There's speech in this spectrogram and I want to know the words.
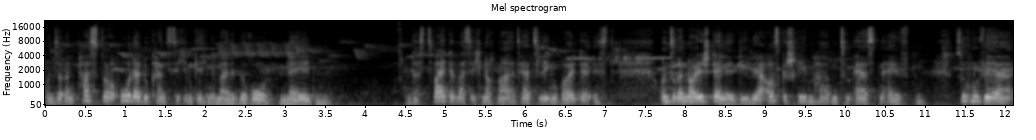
unseren Pastor, oder du kannst dich im Kirchengemeindebüro melden. Und das Zweite, was ich nochmal ans Herz legen wollte, ist unsere neue Stelle, die wir ausgeschrieben haben zum 1.11. Suchen wir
